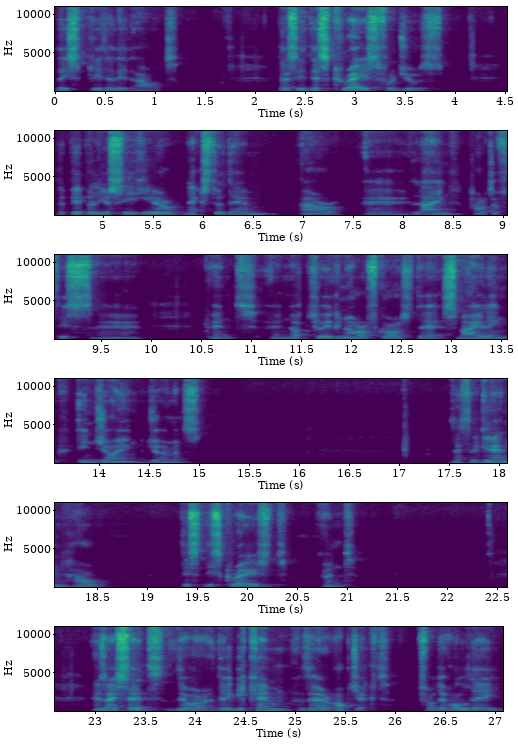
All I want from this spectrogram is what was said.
they splitted it out. That's a disgrace for Jews. The people you see here next to them are lying, part of this uh, and, and not to ignore, of course, the smiling, enjoying Germans. That's again how this disgraced and as I said, they were they became their object for the whole day.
